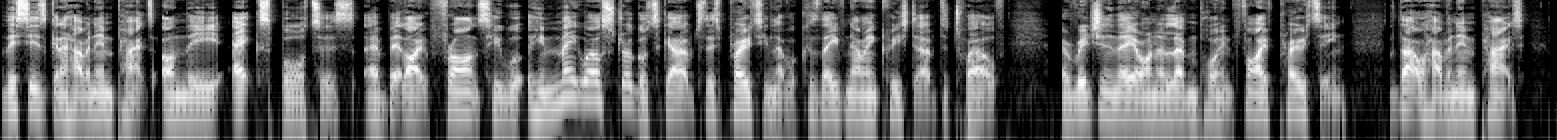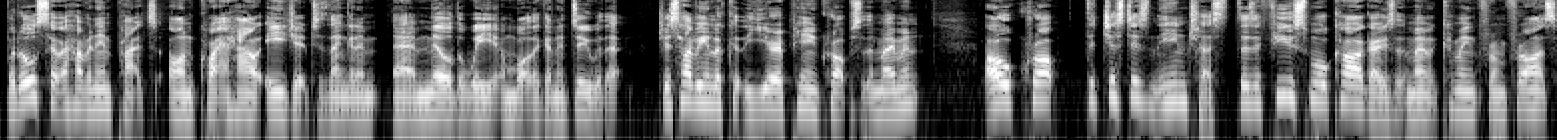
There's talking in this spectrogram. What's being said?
This is going to have an impact on the exporters, a bit like France, who will, who may well struggle to get up to this protein level because they've now increased it up to 12. Originally, they are on 11.5 protein. That will have an impact, but also have an impact on quite how Egypt is then going to uh, mill the wheat and what they're going to do with it. Just having a look at the European crops at the moment, old crop, there just isn't the interest. There's a few small cargoes at the moment coming from France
